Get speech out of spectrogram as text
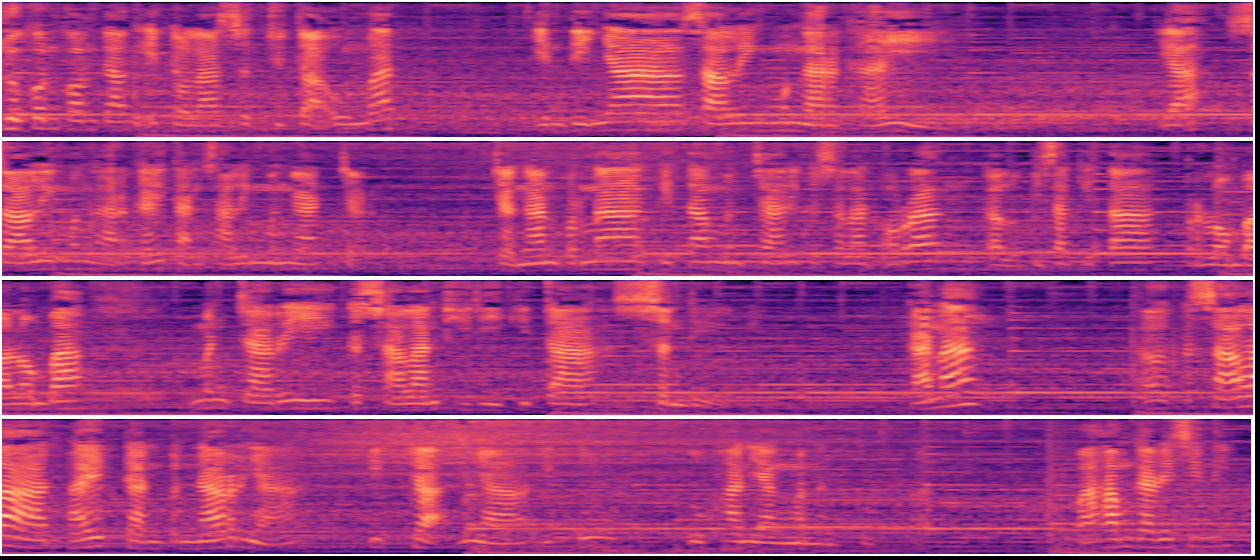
Dukun kondang idola sejuta umat. Intinya saling menghargai. Ya saling menghargai dan saling mengajak. Jangan pernah kita mencari kesalahan orang. Kalau bisa kita berlomba-lomba mencari kesalahan diri kita sendiri. Karena e, kesalahan baik dan benarnya tidaknya itu Tuhan yang menentukan. Paham garis ini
